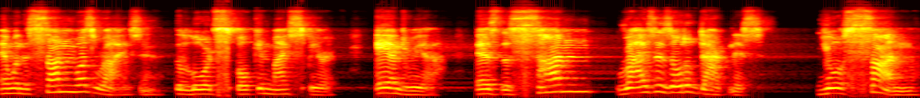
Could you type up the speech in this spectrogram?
And when the sun was rising, the Lord spoke in my spirit, Andrea, as the sun rises out of darkness, your son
